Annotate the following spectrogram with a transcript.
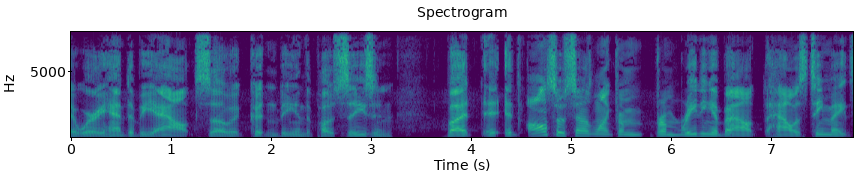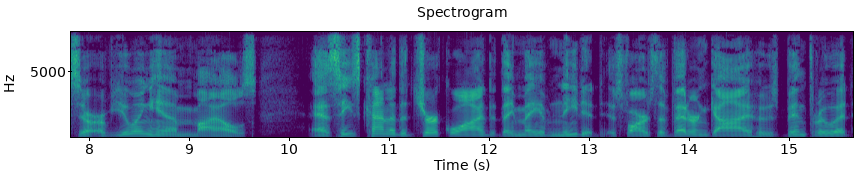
uh, where he had to be out, so it couldn't be in the postseason. But it, it also sounds like from from reading about how his teammates are viewing him, Miles, as he's kind of the jerkwad that they may have needed as far as the veteran guy who's been through it,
